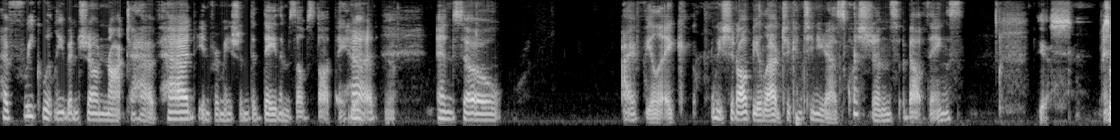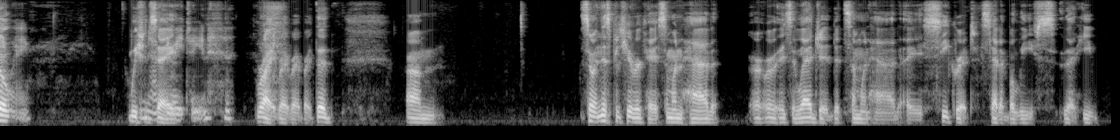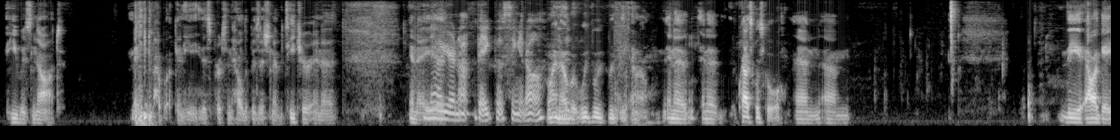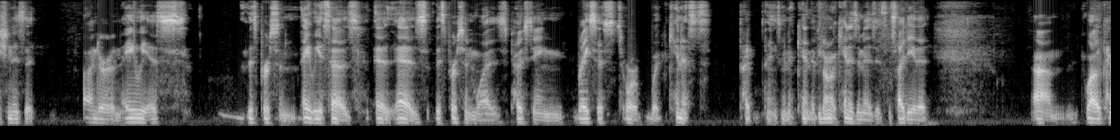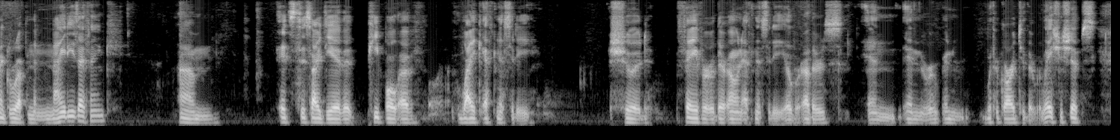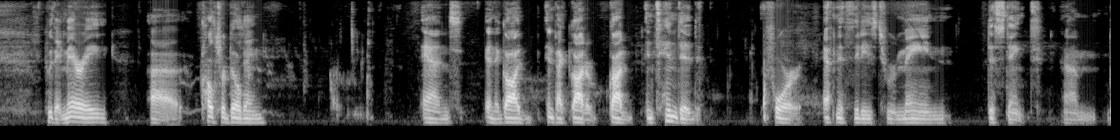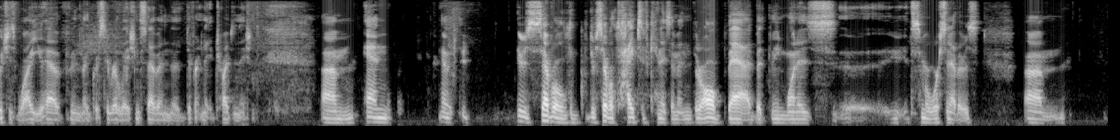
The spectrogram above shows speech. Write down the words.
have frequently been shown not to have had information that they themselves thought they had yeah. and so i feel like we should all be allowed to continue to ask questions about things Yes. So we should say 18 right, right, right, right. The um. So in this particular case, someone had, or it's alleged that someone had a secret set of beliefs that he he was not making public, and he this person held a position of a teacher in a in a now uh, you're not vague posting at all Well, I know, but we, we, we you know, in a in a classical school, and um, the allegation is that under an alias, this person alias says as, as this person was posting racist or what kinist type things. And a kin, if you don't know what kinism is, it's this idea that um, well, it kind of grew up in the '90s, I think. Um, it's this idea that people of like ethnicity should favor their own ethnicity over others in in, in with regard to their relationships, who they marry, uh, culture building, and and that God, in fact, God God intended for ethnicities to remain distinct, um, which is why you have in like say Revelation seven the different na- tribes and nations, um, and you know, there's several there's several types of kinism, and they're all bad. But I mean, one is uh, some are worse than others. Um,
